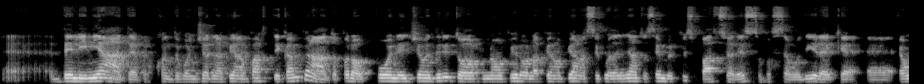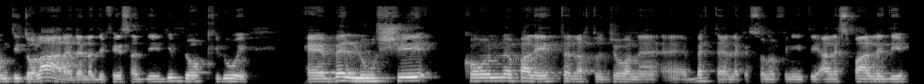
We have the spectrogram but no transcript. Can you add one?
eh, delineate per quanto concerne la prima parte di campionato, però poi nel giro di ritorno Pirola piano piano si è guadagnato sempre più spazio, adesso possiamo dire che eh, è un titolare della difesa di, di Brocchi, lui è Bellusci con Paletta e l'altro giovane eh, Bettelle che sono finiti alle spalle di,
